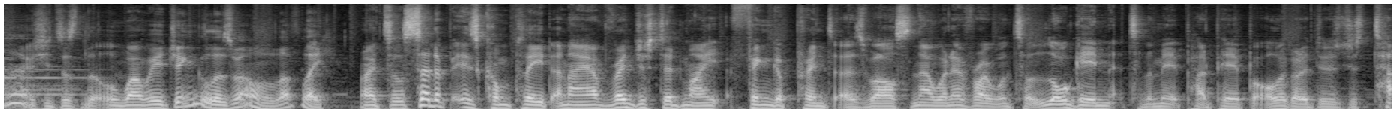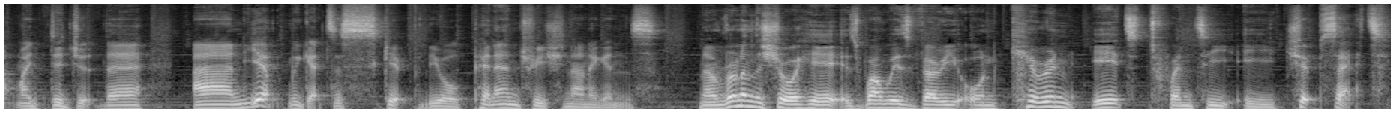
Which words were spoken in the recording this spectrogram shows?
Oh, actually does a little Huawei jingle as well, lovely. Right, so setup is complete and I have registered my fingerprint as well. So now whenever I want to log in to the MatePad paper, all I've got to do is just tap my digit there and yep, we get to skip the old pin entry shenanigans. Now running the show here is Huawei's very own Kirin 820E chipset.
